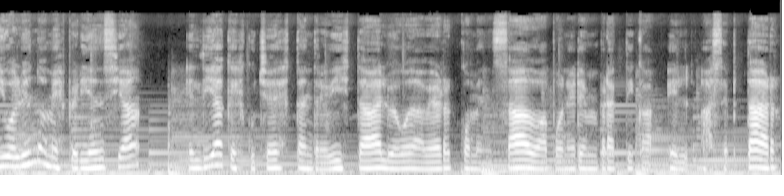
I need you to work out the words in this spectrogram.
Y volviendo a mi experiencia, el día que escuché esta entrevista, luego de haber comenzado a poner en práctica el aceptar,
